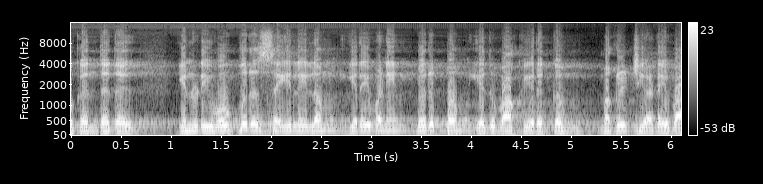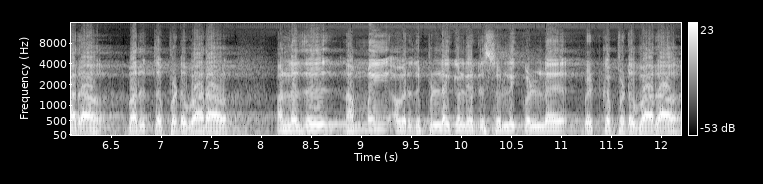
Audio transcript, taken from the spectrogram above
உகந்தது என்னுடைய ஒவ்வொரு செயலிலும் இறைவனின் விருப்பம் எதுவாக இருக்கும்? மகிழ்ச்சி அடைவாரா? வருத்தப்படுவாரா? அல்லது நம்மை அவரது பிள்ளைகள் என்று சொல்லிக்கொள்ள வெட்கப்படுவாரா?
